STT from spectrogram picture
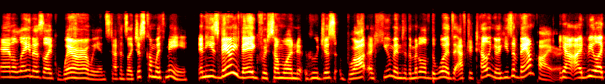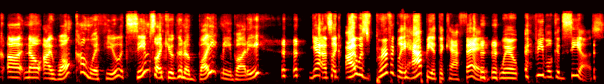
and Elena's like, Where are we? And Stefan's like, Just come with me. And he's very vague for someone who just brought a human to the middle of the woods after telling her he's a vampire. Yeah, I'd be like, uh, no, I won't come with you. It seems like you're gonna bite me, buddy. yeah, it's like I was perfectly happy at the cafe where people could see us.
